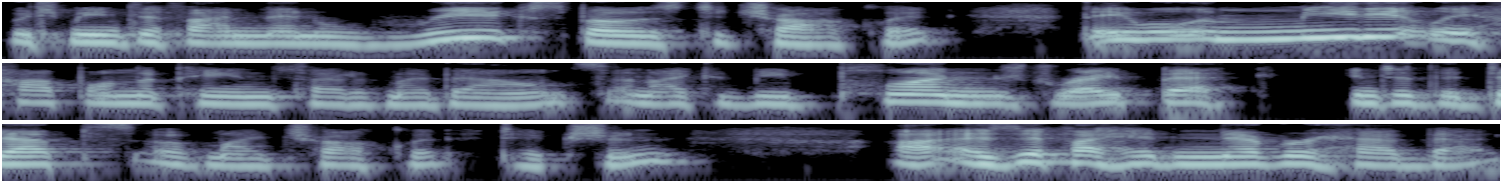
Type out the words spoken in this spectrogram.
which means if I'm then re exposed to chocolate, they will immediately hop on the pain side of my balance, and I could be plunged right back into the depths of my chocolate addiction. Uh, as if I had never had that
